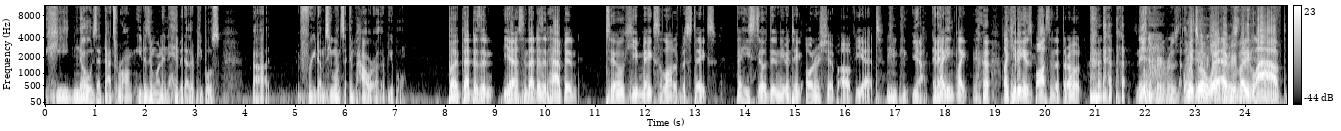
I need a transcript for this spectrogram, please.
he knows that that's wrong. He doesn't want to inhibit other people's uh, freedoms. He wants to empower other people. But that doesn't yes, and that doesn't happen till he makes a lot of mistakes that he still didn't even take ownership of yet. yeah, and like I think like like hitting his boss in the throat, They Yeah. never res- like, which they were never where everybody resolution. laughed,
